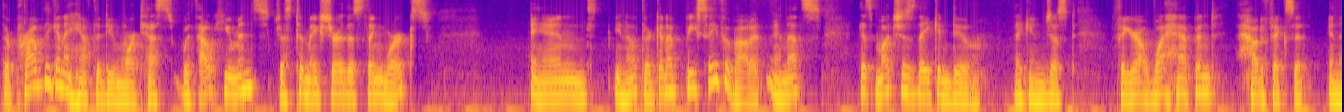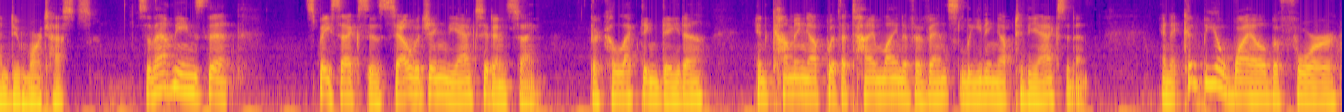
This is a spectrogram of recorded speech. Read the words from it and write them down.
They're probably going to have to do more tests without humans just to make sure this thing works. And, you know, they're going to be safe about it. And that's as much as they can do. They can just figure out what happened, how to fix it, and then do more tests. So that means that SpaceX is salvaging the accident site. They're collecting data and coming up with a timeline of events leading up to the accident. And it could be a while before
